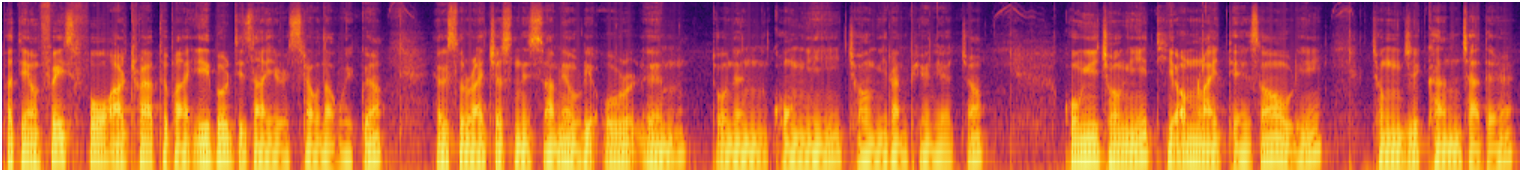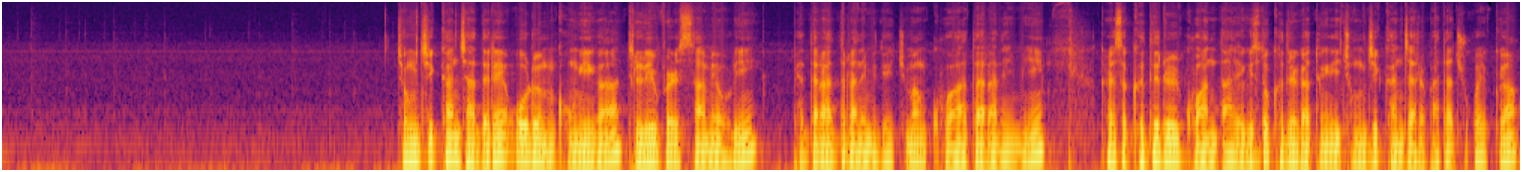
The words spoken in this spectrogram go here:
but the unfaithful are trapped by evil desires 라고 나오고 있고요. 여기서 righteousness 하면 우리 옳음 또는 공의, 정의란 표현이었죠. 공의, 정의, upright에서 우리 정직한 자들, 정직한 자들의 옳음, 공의가 delivers 하면 우리 배달하다라는 의미도 있지만 구하다라는 의미. 그래서 그들을 구한다. 여기서도 그들 같은 경우 정직한 자를 받아주고 있고요.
